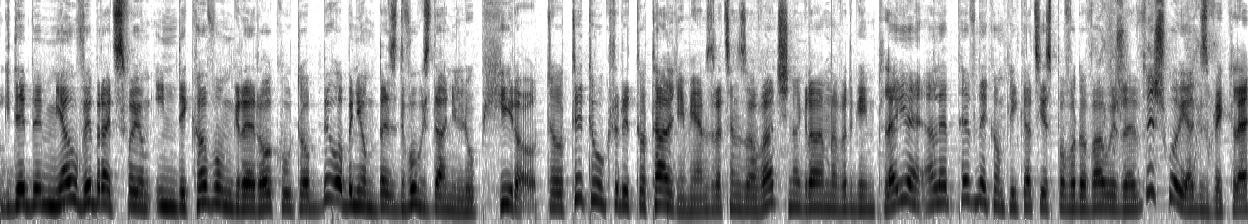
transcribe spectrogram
Gdybym miał wybrać swoją indykową grę roku, to byłoby nią bez dwóch zdań Loop Hero. To tytuł, który totalnie miałem zrecenzować, nagrałem nawet gameplaye, ale pewne komplikacje spowodowały, że wyszło jak zwykle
